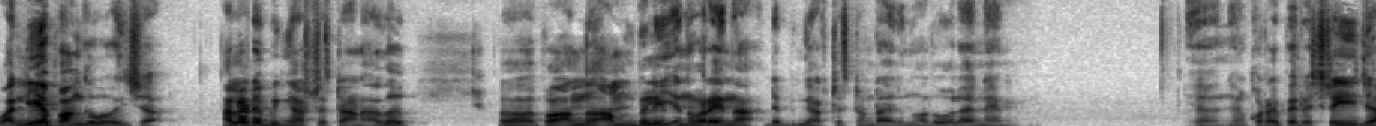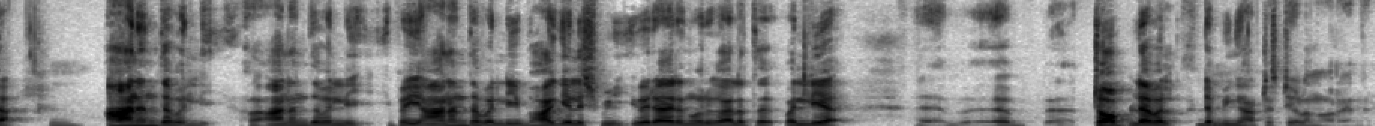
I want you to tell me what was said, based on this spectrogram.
വലിയ പങ്ക് വഹിച്ച നല്ല ഡബ്ബിംഗ് ആർട്ടിസ്റ്റാണ് അത് ഇപ്പോൾ അന്ന് അമ്പിളി എന്ന് പറയുന്ന ഡബ്ബിംഗ് ആർട്ടിസ്റ്റ് ഉണ്ടായിരുന്നു. അതുപോലെ തന്നെ ഞാൻ കുറേ പേര് ശ്രീജ ആനന്ദവല്ലി. ആനന്ദവല്ലി. ഇപ്പോൾ ഈ ആനന്ദവല്ലി ഭാഗ്യലക്ഷ്മി ഇവരായിരുന്നു ഒരു കാലത്ത് വലിയ ടോപ്പ് ലെവൽ ഡബ്ബിംഗ് ആർട്ടിസ്റ്റുകൾ എന്ന് പറയുന്നത്.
